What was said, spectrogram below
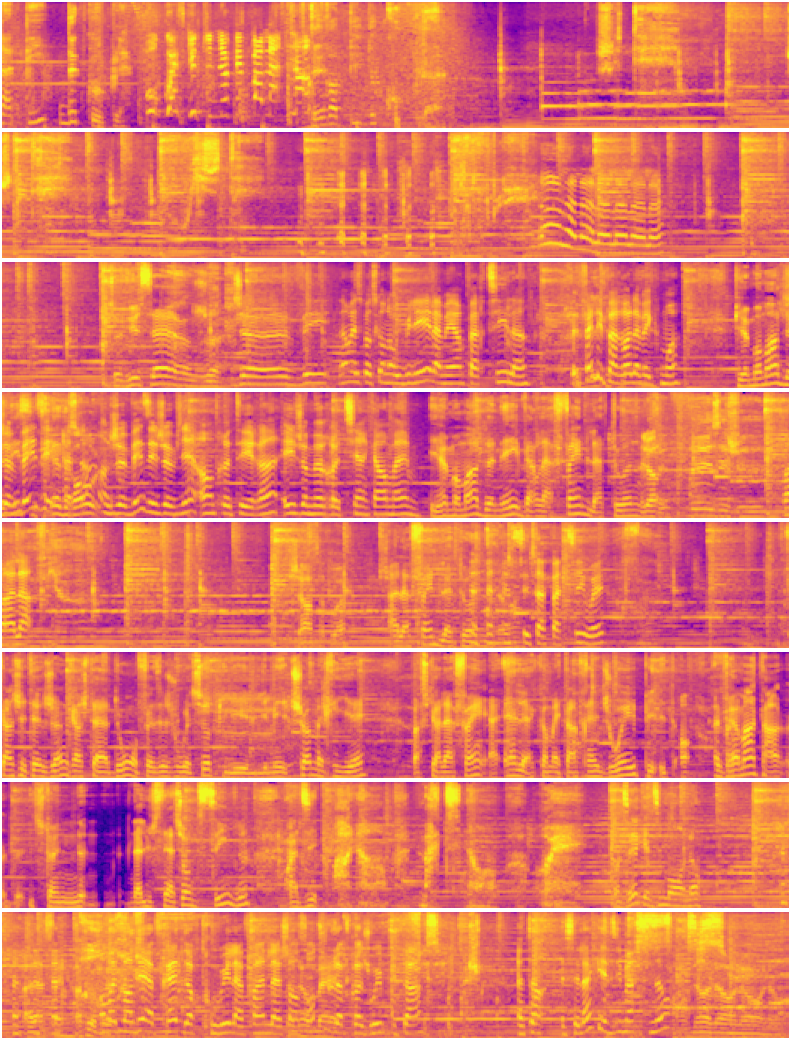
Thérapie de couple. Pourquoi est-ce que tu ne le fais pas maintenant? Thérapie de couple. Je t'aime. Je t'aime. Oui, je t'aime. Oh là là là là là là. Ce vieux Serge. Je vais. Non, mais c'est parce qu'on a oublié la meilleure partie, là. Fais, fais les paroles avec moi. Puis à un moment Je donné, vais, c'est et, très drôle. Attends, je vais et je viens entre tes rangs et je me retiens quand même. Et à un moment donné, vers la fin de la toune, là, Voilà. Chance à toi. à la fin de la toune, C'est ta partie, ouais. quand j'étais jeune, quand j'étais ado, on faisait jouer ça, puis les, mes chums riaient. Parce qu'à la fin, elle, elle, comme elle est en train de jouer, puis vraiment, c'est une, une hallucination auditive. Là. Elle dit Oh non, Martineau, oui. On dirait qu'elle dit mon nom. À la fin. On va demander à Fred de retrouver la fin de la chanson. non, Tu mais- nous la feras jouer plus tard. Attends, c'est là qu'elle dit Martineau? Non, non, non, non.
